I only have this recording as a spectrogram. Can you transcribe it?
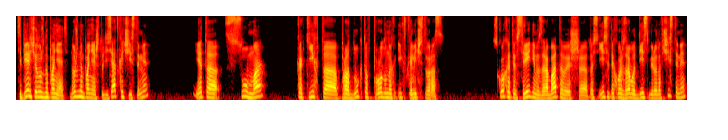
Теперь что нужно понять? Нужно понять, что десятка чистыми – это сумма каких-то продуктов, проданных x количество раз. Сколько ты в среднем зарабатываешь? э, То есть, если ты хочешь заработать 10 миллионов чистыми,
